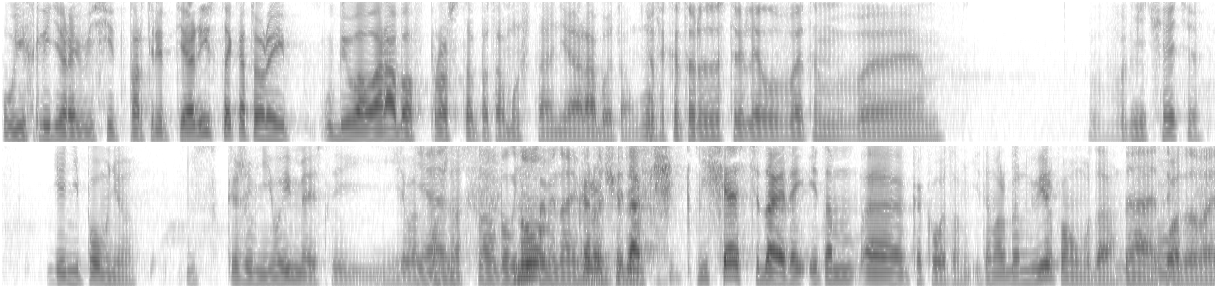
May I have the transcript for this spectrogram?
У их лидера висит портрет террориста, который убивал арабов просто потому, что они арабы там. Ну, это который застрелил в этом, в э, в мечети? Я не помню. Скажи мне его имя, если я, возможно... Я, слава богу, ну, не вспоминаю. короче, да, к, к несчастью, да, это и там, э, как его там, Итамар Бенгвир, по-моему, да. Да, это вот. глава.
